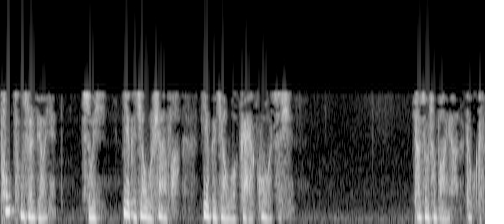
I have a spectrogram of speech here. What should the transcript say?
通通是表演。所以，一个叫我善法，一个叫我改过自新。他做出榜样了给我看。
